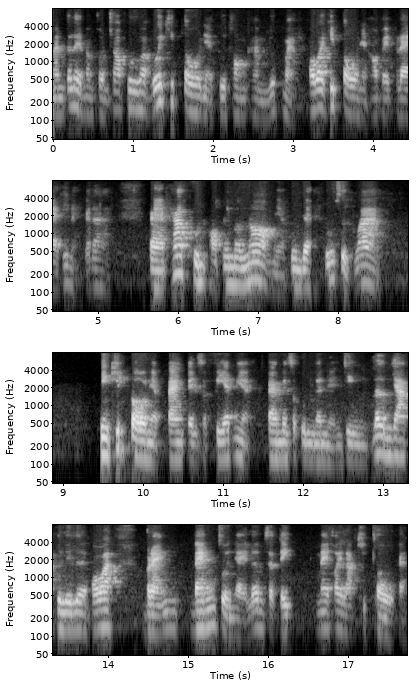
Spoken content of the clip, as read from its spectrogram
มันก็เลยบางคนชอบพูดว่าโอ้ยคริปโตเนี่ยคือทองคำยุคใหม่ เพราะว่าคริปโตเนี่ยเอาไปแปลที่ไหนก็ได้ แต่ถ้าคุณออกในเมืองนอกเนี่ย คุณจะรู้สึกว่าจริงคริปโตเนี่ยแปลงเป็นสเฟียสเนี่ยแปลงเป็นสกุลเงินเนี่ยจริงเริ่มยากขึ้นเรื่อยๆ เพราะว่าแบงก์แบงก์ส่วนใหญ่เริ่ม strict ไม่ค่อยรับคริปโตกัน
